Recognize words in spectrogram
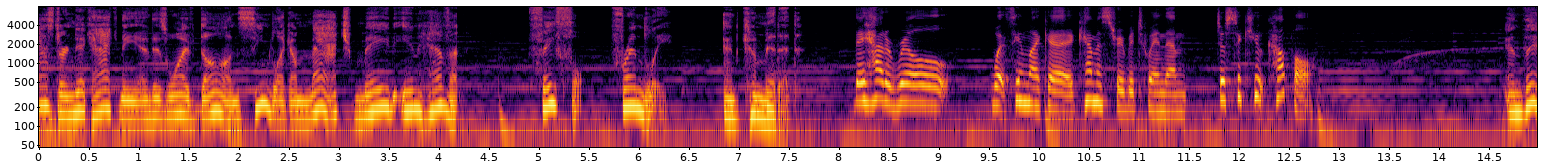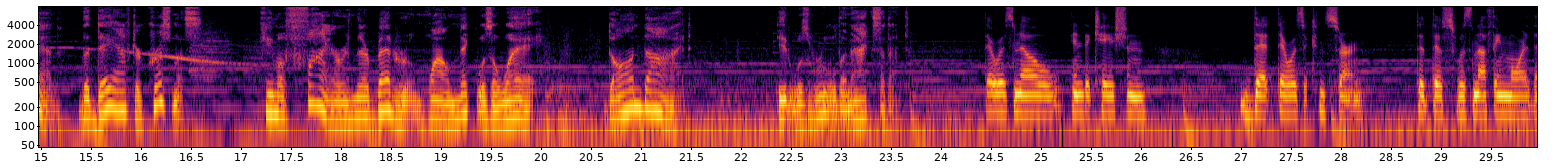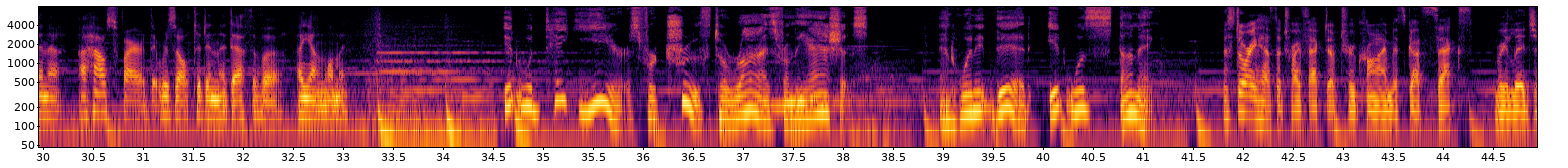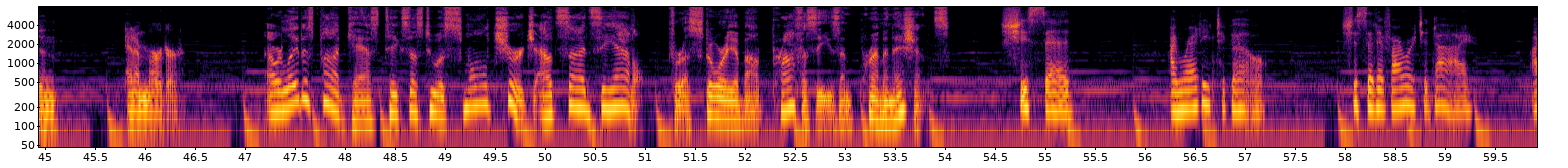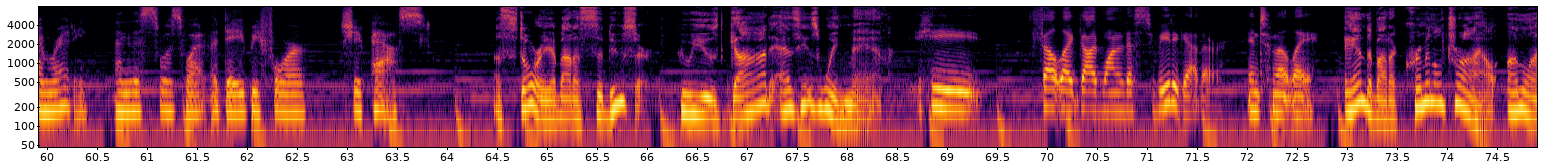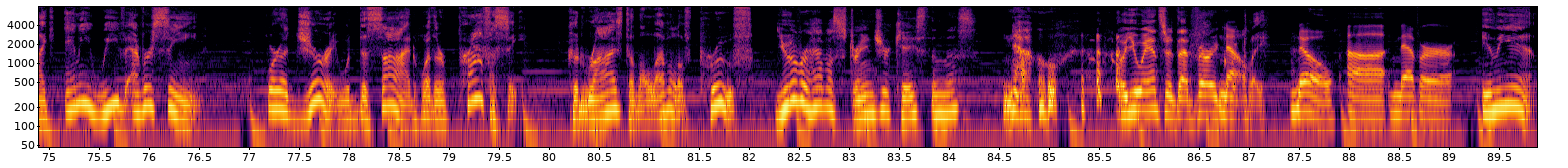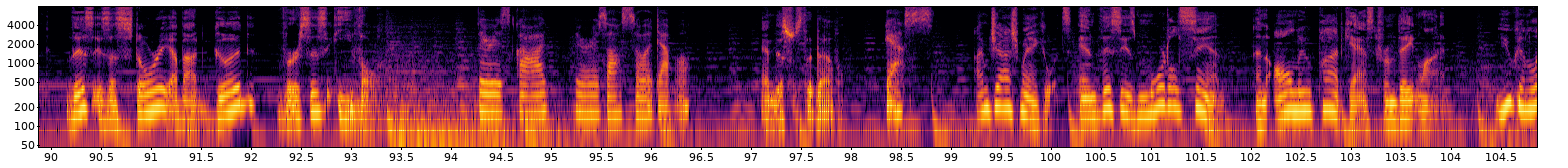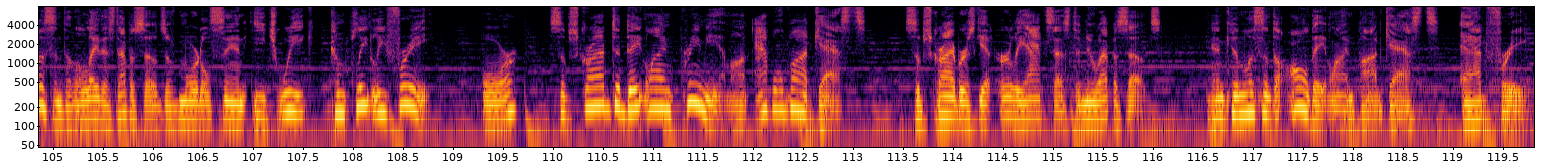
Pastor Nick Hacheney and his wife Dawn seemed like a match made in heaven faithful, friendly, and committed. They had a real, what seemed like a chemistry between them, just a cute couple. And then, the day after Christmas, came a fire in their bedroom while Nick was away. Dawn died. It was ruled an accident. There was no indication that there was a concern, that this was nothing more than a, a house fire that resulted in the death of a, a young woman. It would take years for truth to rise from the ashes. And when it did, it was stunning. The story has the trifecta of true crime it's got sex, religion, and a murder. Our latest podcast takes us to a small church outside Seattle for a story about prophecies and premonitions. She said, I'm ready to go. She said, if I were to die, I'm ready. And this was what, a day before she passed. A story about a seducer who used God as his wingman. He felt like God wanted us to be together intimately. And about a criminal trial unlike any we've ever seen, where a jury would decide whether prophecy could rise to the level of proof. You ever have a stranger case than this? No. oh, you answered that very quickly. No, no uh, never. In the end, this is a story about good versus evil. There is God, there is also a devil. And this was the devil. Yes. I'm Josh Mankiewicz, and this is Mortal Sin, an all new podcast from Dateline. You can listen to the latest episodes of Mortal Sin each week completely free, or subscribe to Dateline Premium on Apple Podcasts. Subscribers get early access to new episodes and can listen to all Dateline podcasts ad free.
